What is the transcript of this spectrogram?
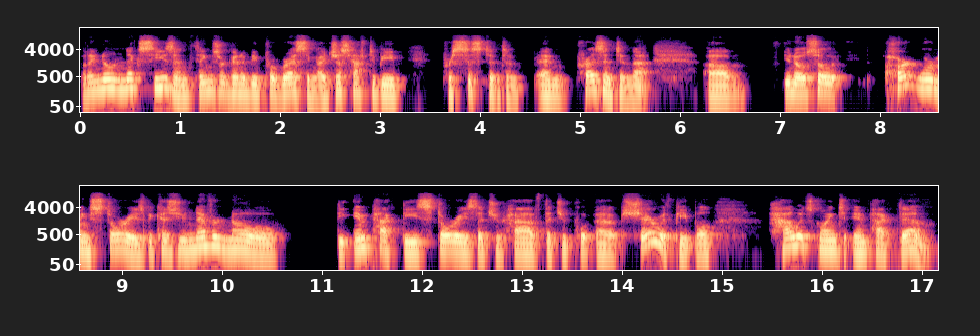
but i know next season things are going to be progressing i just have to be persistent and, and present in that um, you know so heartwarming stories because you never know the impact these stories that you have that you put, uh, share with people how it's going to impact them.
